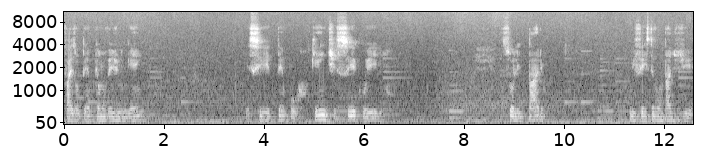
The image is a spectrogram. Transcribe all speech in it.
Faz um tempo que eu não vejo ninguém. Esse tempo quente, seco e solitário me fez ter vontade de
